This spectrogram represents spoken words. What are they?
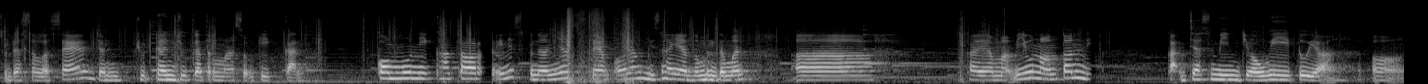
sudah selesai dan dan juga termasuk Kikan komunikator. Ini sebenarnya setiap orang bisa ya teman-teman. Uh, kayak Mak Miu nonton di Kak Jasmine Jowi itu ya. Uh,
